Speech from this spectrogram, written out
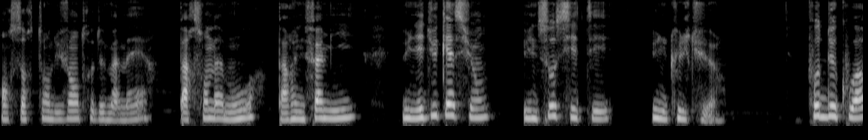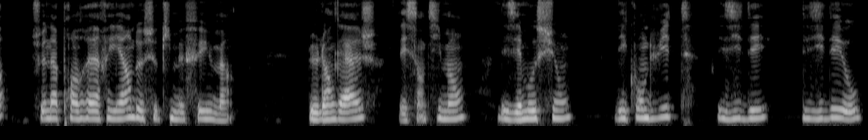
en sortant du ventre de ma mère, par son amour, par une famille, une éducation, une société, une culture. Faute de quoi, je n'apprendrai rien de ce qui me fait humain. Le langage, les sentiments, les émotions, les conduites, les idées, les idéaux,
